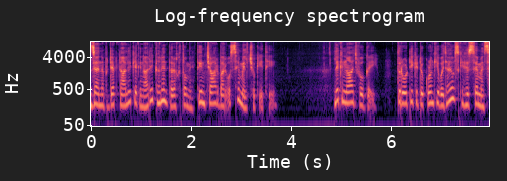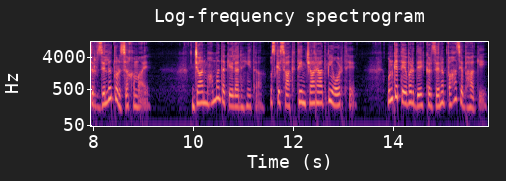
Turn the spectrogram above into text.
जैनब डेक नाले के किनारे घने दरख्तों में तीन चार बार उससे मिल चुकी थी। लेकिन आज वो गई तो रोटी के टुकड़ों की बजाय उसके हिस्से में सिर्फ़ जिल्लत और जख्म आए। जान मोहम्मद अकेला नहीं था, उसके साथ तीन चार आदमी और थे। उनके तेवर देखकर जैनब वहाँ से भागी।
